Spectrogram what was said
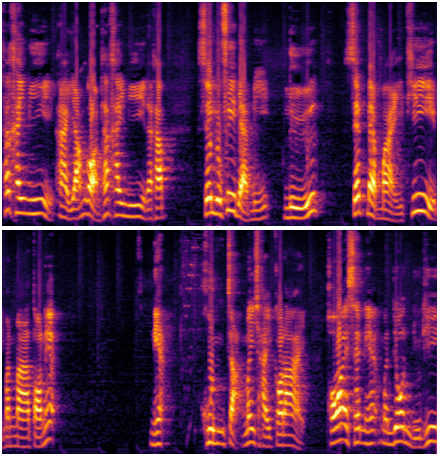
ถ้าใครมีอะย้ำก่อนถ้าใครมีนะครับเซตลูฟี่แบบนี้หรือเซตแบบใหม่ที่มันมาตอนเนี้ยเนี่ยคุณจะไม่ใช้ก็ได้ เพราะว่าไอเซตเนี้ยมันย่นอยู่ที่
